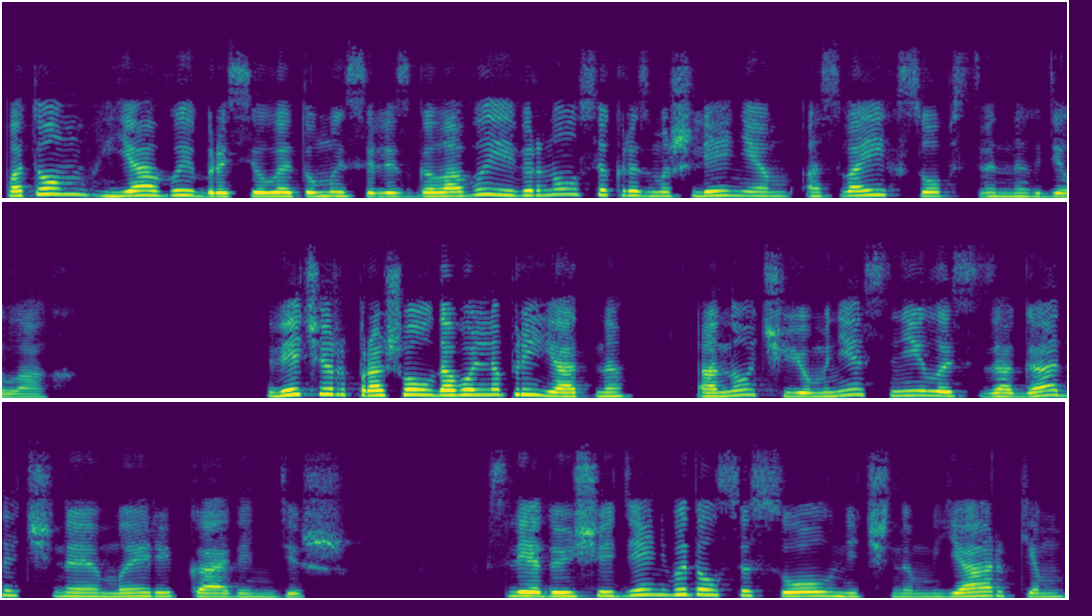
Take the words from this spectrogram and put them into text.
Потом я выбросил эту мысль из головы и вернулся к размышлениям о своих собственных делах. Вечер прошел довольно приятно, а ночью мне снилась загадочная Мэри Кавендиш. Следующий день выдался солнечным, ярким,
